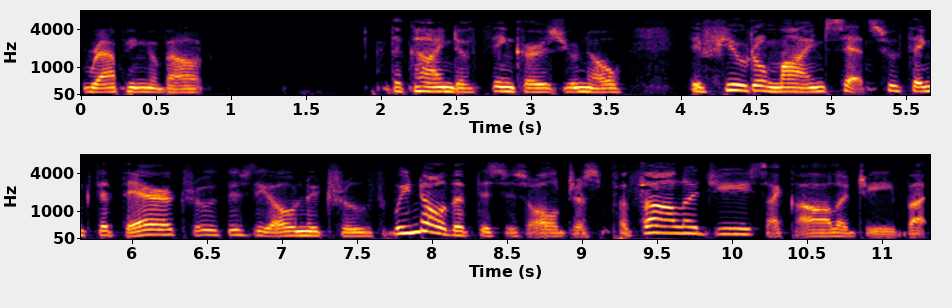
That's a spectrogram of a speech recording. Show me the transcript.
rapping about the kind of thinkers, you know, the feudal mindsets who think that their truth is the only truth. We know that this is all just pathology, psychology, but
